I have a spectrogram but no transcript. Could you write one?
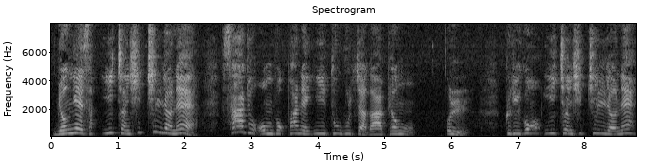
명예 2017년에 사주 온복판에 이 두 글자가 병을 그리고 2017년에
